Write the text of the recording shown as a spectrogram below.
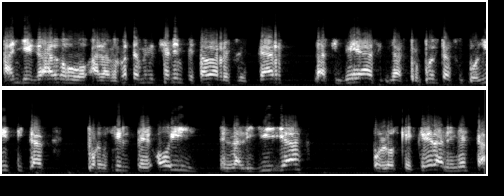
Han llegado, a lo mejor también se han empezado a refrescar las ideas y las propuestas futbolísticas. Por decirte, hoy en la liguilla, o los que quedan en esta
